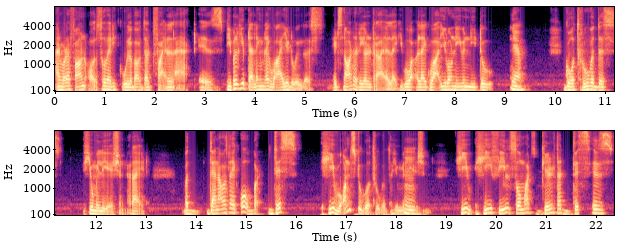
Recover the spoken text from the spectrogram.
And what I found also very cool about that final act is people keep telling him like, "Why are you doing this? It's not a real trial. Like, you like why you don't even need to Yeah. go through with this humiliation, right?" But then I was like, "Oh, but this he wants to go through with the hmm. humiliation. He he feels so much guilt that this is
